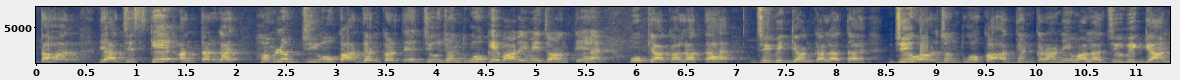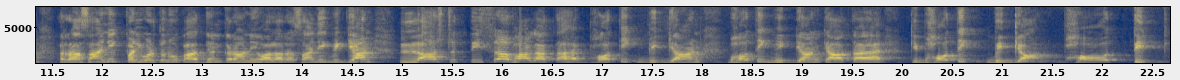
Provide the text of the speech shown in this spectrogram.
तहत या जिसके अंतर्गत हम लोग जीवों का अध्ययन करते हैं, जीव जंतुओं के बारे में जानते हैं, वो क्या कहलाता है? जीव विज्ञान कहलाता है। जीव और जंतुओं का अध्ययन कराने वाला जीव विज्ञान, रासायनिक परिवर्तनों का अध्ययन कराने वाला रासायनिक विज्ञान लास्ट तीसरा भाग आता है भौतिक विज्ञान। भौतिक विज्ञान क्या आता है? कि भौतिक विज्ञान, भौतिक,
